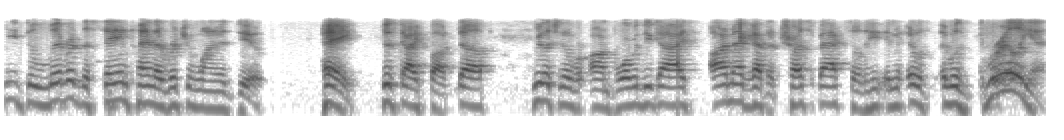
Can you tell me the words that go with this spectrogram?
He delivered the same plan that Richard wanted to do. Hey, this guy fucked up. We let you know we're on board with you guys. Automatically got their trust back. So he, it was it was brilliant.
